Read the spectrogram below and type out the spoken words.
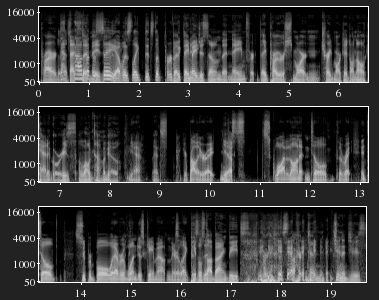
prior to That's, that. what I was about to say. I was like, it's the perfect. but they may just own that name for. They probably were smart and trademarked it on all categories a long time ago. Yeah, that's you're probably right. You Yeah. just squatted on it until the right until Super Bowl whatever one just came out, and they're So like, people is it. stop buying beats. We're gonna start doing gin and juice.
